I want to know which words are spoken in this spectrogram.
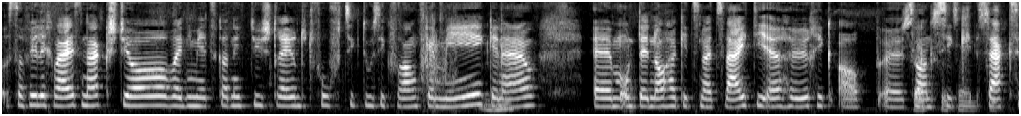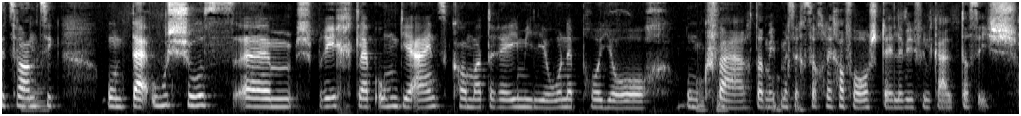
Also, soviel ich weiß, nächstes Jahr, wenn ich mich jetzt gerade nicht täusche, 350'000 Franken mehr, mhm. genau. Ähm, und dann gibt es noch eine zweite Erhöhung ab äh, 2026. Ja. Und der Ausschuss ähm, spricht, glaube um die 1,3 Millionen pro Jahr ungefähr, okay. damit man sich so ein bisschen vorstellen kann, wie viel Geld das ist.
